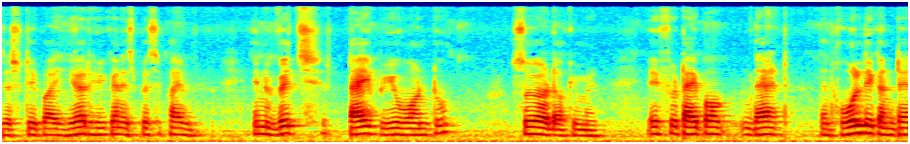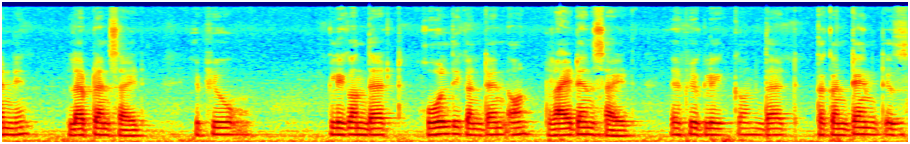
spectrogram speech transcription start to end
Justify. Here you can specify in which type you want to show your document. If you type of that then hold the content in left hand side. If you click on that hold the content on right hand side. If you click on that the content is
